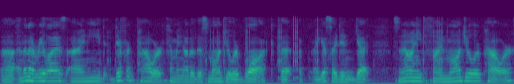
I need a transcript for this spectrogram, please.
Uh, and then I realized I need different power coming out of this modular block that I guess I didn't get. So now I need to find modular power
